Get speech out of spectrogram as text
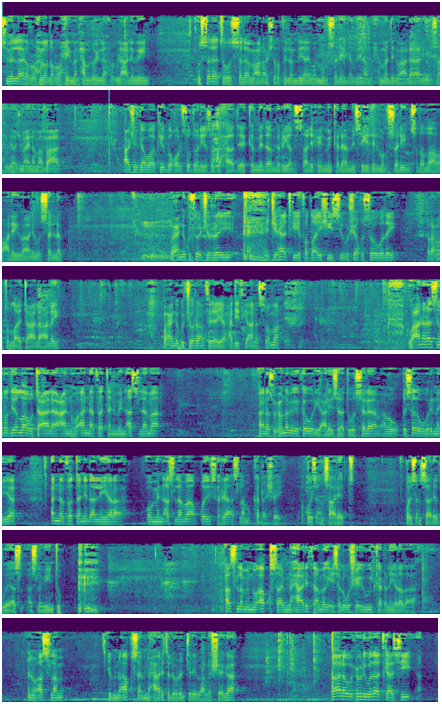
bsm اllahi الرحmn الرaxيim alxamdu lilah rb اlcaalamiin wالsalaaة wالsalaam عlى أشhrف الأnbiyaaءi wاlmursaliin nabiyina mxamadi wعlى alih وsaxbihi أجmaciin ama bacd cashirkan waa kii boqol soddon iyo saddexaad ee ka mida min riyaad الصaalixiin min kalaami sayid اlmursaliin salى اllah عalayh waalih wasalam waxaynu ku soo jiray jihaadkii iyo fadaa'ishiisii uu sheekhu soo waday raxmat ullaahi tacaala calayh waxaynu ku jooraan filayaa xadiidka anas soo ma? Wacan anasin radi allahu tacaala canhu ana fatan min aslama. Anas wuxuu nabiga ka wariyay calayh salaatu wasalaam ama uu qisada warinayaa ana fatan nin dhallinyaro ah oo min aslama qoyska ree aslam ka dhashay. Qoys ansaareed. Qoys aslamiyiintu. aslam ibnu aqsa ibnu xaaria magaciisa lagu sheegay wiilka dhallinyarada ah inuu aslam ibnu aqsa ibnu xaaria la jiray baa la sheegaa qaala wuxuu idhi wadaadkaasi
